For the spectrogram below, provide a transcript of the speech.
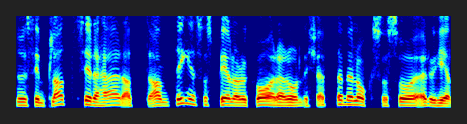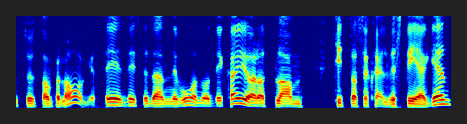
nu sin plats i det här att antingen så spelar du kvar här och håller käften eller också så är du helt utanför laget. Det är lite den nivån och det kan göra att Blam tittar sig själv i spegeln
